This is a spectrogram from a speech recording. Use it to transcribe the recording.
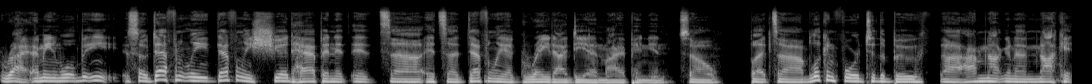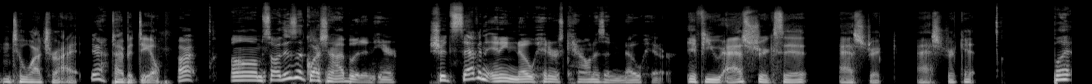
Right. I mean, well, be, so definitely, definitely should happen. It, it's, uh, it's a definitely a great idea in my opinion. So, but uh, I'm looking forward to the booth. Uh, I'm not gonna knock it until I try it. Yeah. Type of deal. All right. Um, so this is a question I put in here: Should seven inning no hitters count as a no hitter? If you asterisk it, asterisk, asterisk it. But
